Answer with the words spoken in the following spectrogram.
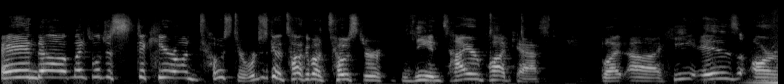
and uh, might as well just stick here on toaster we're just going to talk about toaster the entire podcast but uh, he is our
